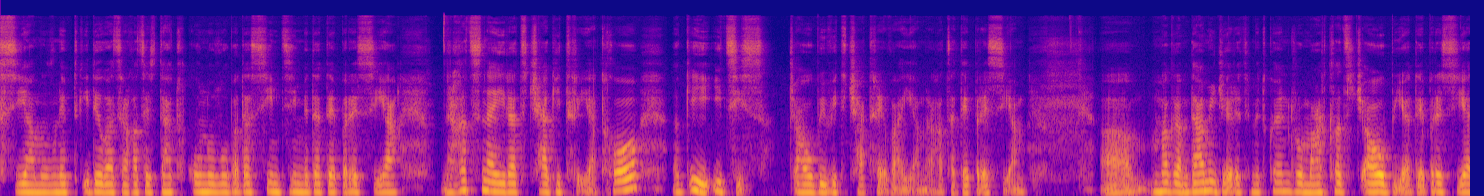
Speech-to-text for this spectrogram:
ქსიამოვნებთ კიდევაც რაღაც ეს დათრგუნულობა და სიმძიმე და დეპრესია. რაღაცნაირად ჩაგითრიათ ხო? კი იცის ჭაობივით ჩათრევა აი ამ რაღაცა დეპრესიამ მაგრამ დამიჯერეთ მე თქვენ რომ მართლაც ჭაობია დეპრესია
